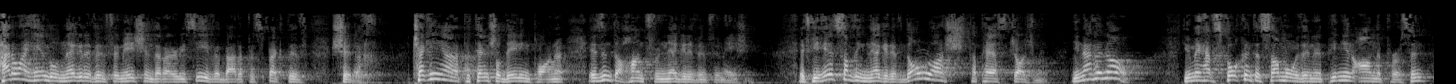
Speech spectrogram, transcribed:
How do I handle negative information that I receive about a prospective shidduch? Checking out a potential dating partner isn't a hunt for negative information. If you hear something negative, don't rush to pass judgment. You never know. You may have spoken to someone with an opinion on the person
